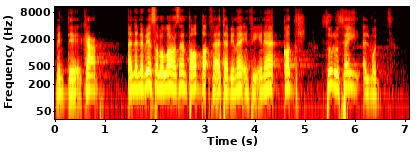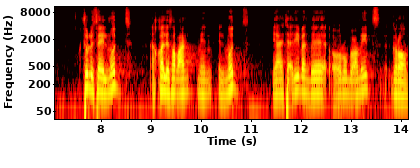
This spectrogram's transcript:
بنت كعب أن النبي صلى الله عليه وسلم توضأ فأتى بماء في إناء قدر ثلثي المد. ثلثي المد أقل طبعا من المد يعني تقريبا ب 400 جرام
